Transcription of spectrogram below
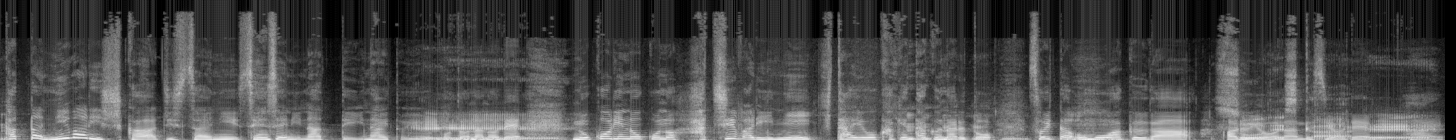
ん。たった2割しか実際に先生になっていないということなので、残りのこの8割に期待をかけたくなると、そういった思惑があるようなんですよね。はい。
